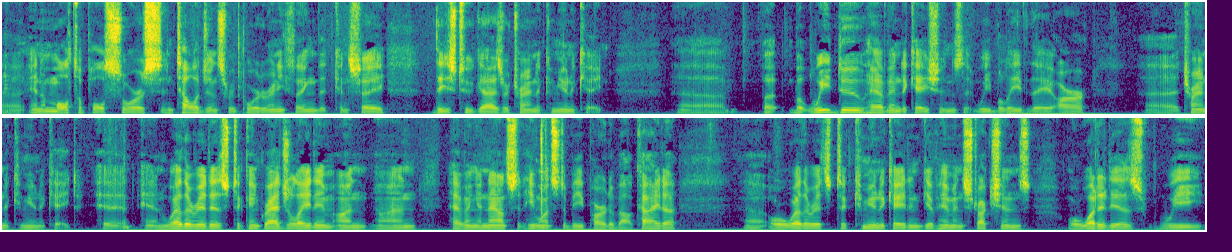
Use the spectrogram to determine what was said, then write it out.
uh, in a multiple source intelligence report or anything that can say these two guys are trying to communicate. Uh, but but we do have indications that we believe they are uh, trying to communicate, and, and whether it is to congratulate him on on having announced that he wants to be part of Al Qaeda uh, or whether it's to communicate and give him instructions, or what it is, we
